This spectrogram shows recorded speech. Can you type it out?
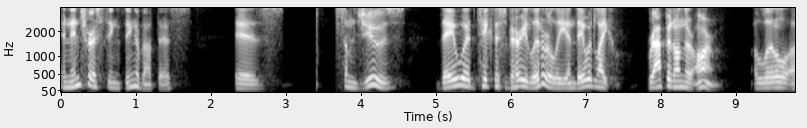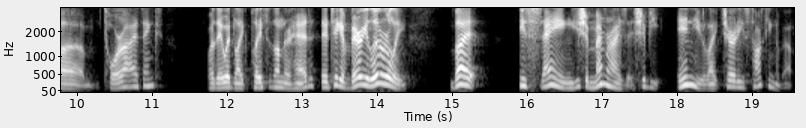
an interesting thing about this is some Jews they would take this very literally and they would like wrap it on their arm, a little um, Torah, I think, or they would like place it on their head. They'd take it very literally. But he's saying you should memorize it, it should be in you, like Charity's talking about.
